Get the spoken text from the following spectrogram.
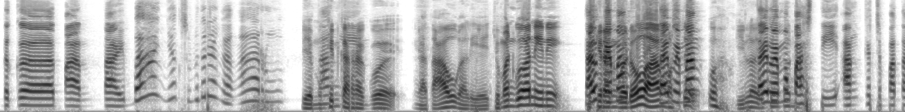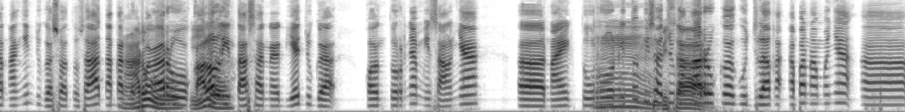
deket pantai. Banyak sebenarnya nggak ngaruh. Ya mungkin angin. karena gue nggak tahu kali ya. Cuman gue kan ini Tapi pikiran memang gue doang. tapi memang- wah gila Tapi memang kan. pasti ang kecepatan angin juga suatu saat akan Ngaruh, berpengaruh. Kalau iya. lintasannya dia juga konturnya misalnya eh, naik turun itu Hmm, bisa, juga bisa. ngaruh ke gejala apa namanya eh,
